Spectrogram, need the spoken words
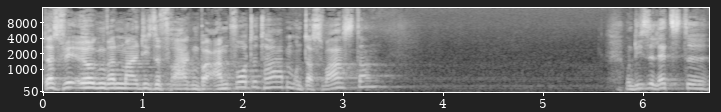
dass wir irgendwann mal diese Fragen beantwortet haben und das war's dann? Und diese letzte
